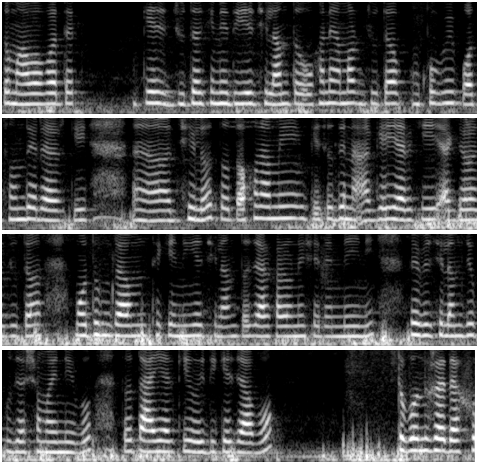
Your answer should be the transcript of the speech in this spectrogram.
তো মা বাবাদের কে জুতা কিনে দিয়েছিলাম, তো ওখানে আমার জুতা খুবই পছন্দের আর কি ছিল। তো তখন আমি কিছুদিন আগেই আর কি একজোড়া জুতা মধুমগ্রাম থেকে নিয়েছিলাম, তো যার কারণে সেদিন নিইনি। ভেবেছিলাম যে পূজার সময় নেব, তো তাই আর কি ওইদিকে যাব। তো বন্ধুরা দেখো,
